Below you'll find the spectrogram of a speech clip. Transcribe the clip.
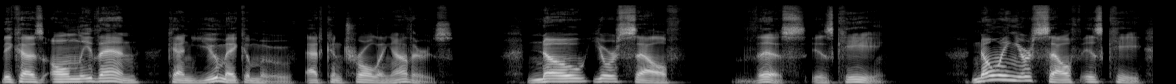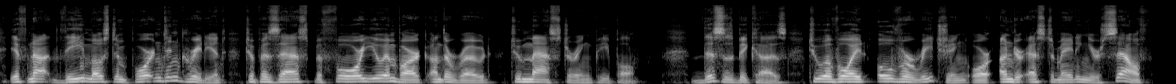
because only then can you make a move at controlling others. Know yourself. This is key. Knowing yourself is key, if not the most important ingredient to possess before you embark on the road to mastering people. This is because, to avoid overreaching or underestimating yourself,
